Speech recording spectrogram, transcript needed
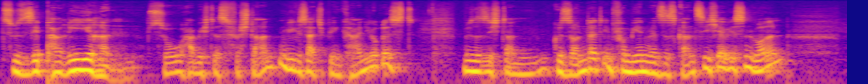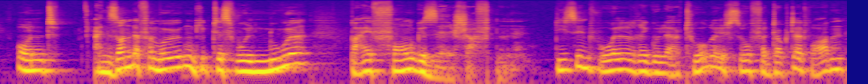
zu separieren. So habe ich das verstanden. Wie gesagt, ich bin kein Jurist. Müssen Sie sich dann gesondert informieren, wenn Sie es ganz sicher wissen wollen. Und ein Sondervermögen gibt es wohl nur bei Fondsgesellschaften. Die sind wohl regulatorisch so verdoktert worden,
